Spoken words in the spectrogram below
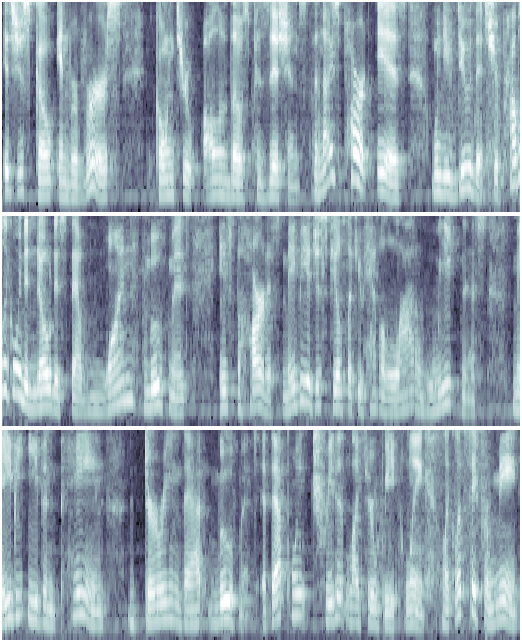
is just go in reverse going through all of those positions. The nice part is when you do this, you're probably going to notice that one movement is the hardest. Maybe it just feels like you have a lot of weakness, maybe even pain during that movement. At that point, treat it like your weak link. Like, let's say for me,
